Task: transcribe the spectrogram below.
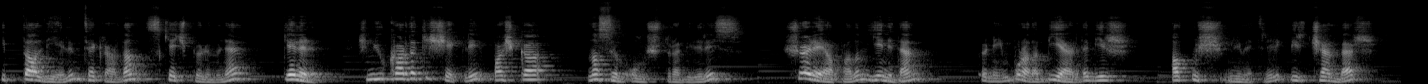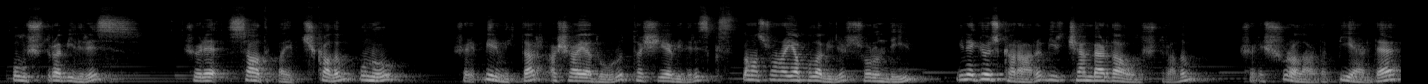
İptal diyelim. Tekrardan sketch bölümüne gelelim. Şimdi yukarıdaki şekli başka nasıl oluşturabiliriz? Şöyle yapalım. Yeniden örneğin burada bir yerde bir 60 milimetrelik bir çember oluşturabiliriz. Şöyle sağ tıklayıp çıkalım. Bunu şöyle bir miktar aşağıya doğru taşıyabiliriz. Kısıtlama sonra yapılabilir. Sorun değil. Yine göz kararı bir çember daha oluşturalım. Şöyle şuralarda bir yerde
